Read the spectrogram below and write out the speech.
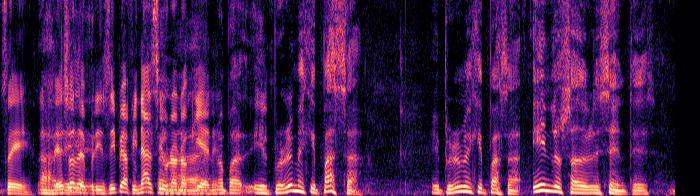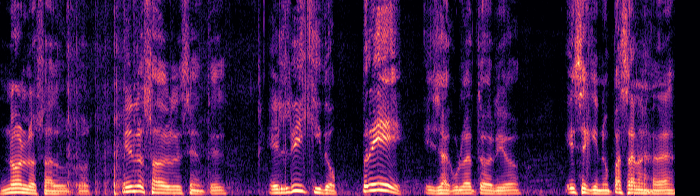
Sí, dale. eso es de principio a final si uno no quiere. no el problema es que pasa. El problema es que pasa en los adolescentes, no en los adultos. En los adolescentes, el líquido pre-eyaculatorio, ese que no pasa nada,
